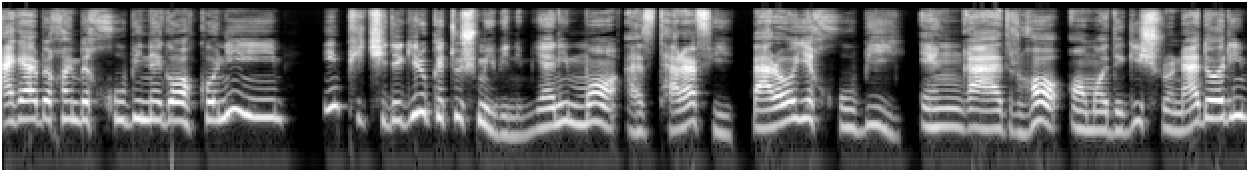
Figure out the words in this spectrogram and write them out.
اگر بخوایم به خوبی نگاه کنیم این پیچیدگی رو که توش می‌بینیم. یعنی ما از طرفی برای خوبی انقدرها آمادگیش رو نداریم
